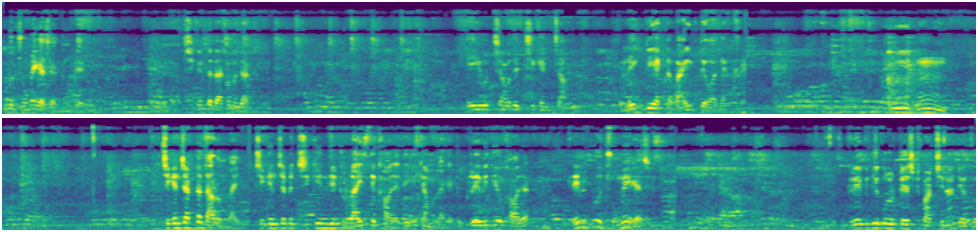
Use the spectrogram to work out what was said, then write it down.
পুরো জমে গেছে একদম গ্রেভি চিকেনটা দেখানো যাক। এই হচ্ছে আমাদের চিকেন চাপ লেগ দিয়ে একটা বাইট দেওয়া যাক। চিকেন চাপটা দারুণ ভাই। চিকেন চাপের চিকেন দিয়ে একটু রাইস দিয়ে খাওয়া যায়। দেখি কেমন লাগে। একটু গ্রেভি দিয়েও খাওয়া যায়। গ্রেভি পুরো জমে গেছে। গ্রেভি দিয়ে কোনো টেস্ট পাচ্ছি না যেহেতু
